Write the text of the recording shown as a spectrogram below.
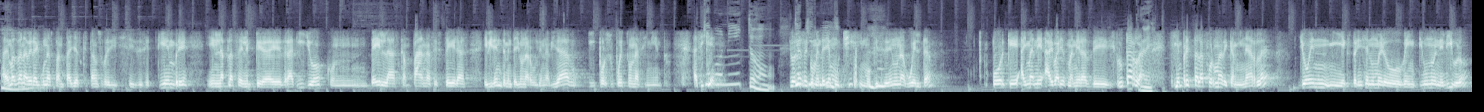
Además van a ver algunas pantallas que están sobre el 16 de septiembre, en la Plaza del Empedradillo, con velas, campanas, esferas, evidentemente hay un árbol de Navidad y por supuesto un nacimiento. Así ¡Qué que bonito! yo les recomendaría muchísimo que se den una vuelta porque hay, hay varias maneras de disfrutarla. Siempre está la forma de caminarla. Yo en mi experiencia número 21 en el libro,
